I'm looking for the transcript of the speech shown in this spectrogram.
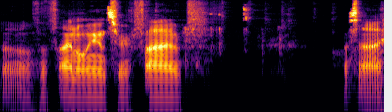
So the final answer, 5 plus i.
